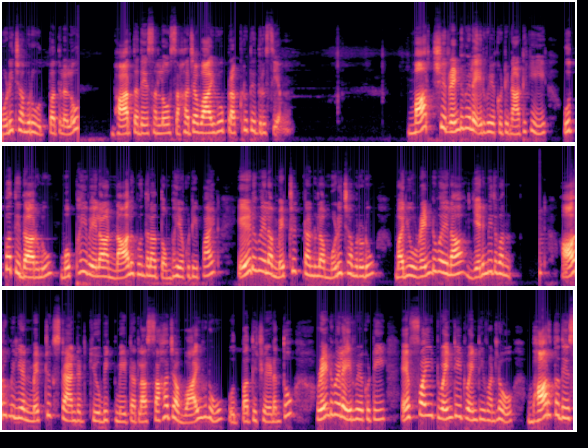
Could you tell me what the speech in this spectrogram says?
ముడి చమురు ఉత్పత్తులలో భారతదేశంలో సహజ వాయువు ప్రకృతి దృశ్యం. మార్చి రెండు వేల ఇరవై ఒకటి నాటికి ఉత్పత్తిదారులు ముప్పై వేల నాలుగు వందల తొంభై ఒకటి పాయింట్ ఏడు వేల మెట్రిక్ టన్నుల ముడి చమురుడు మరియు రెండు వేల ఎనిమిది వంద ఆరు మిలియన్ మెట్రిక్ స్టాండర్డ్ క్యూబిక్ మీటర్ల సహజ వాయువును ఉత్పత్తి చేయడంతో రెండు వేల ఇరవై ఒకటి ఎఫ్ఐ ట్వంటీ ట్వంటీ వన్లో భారతదేశ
